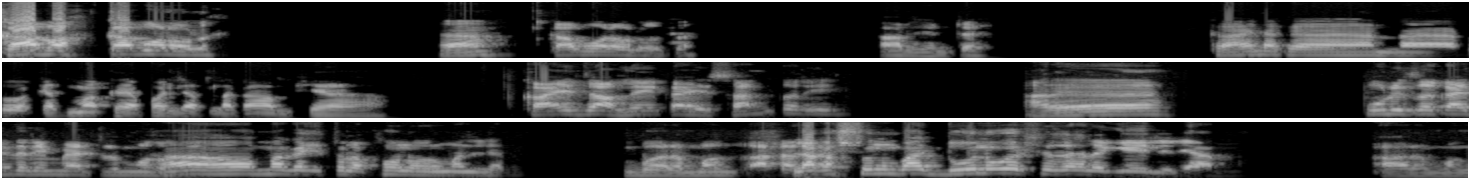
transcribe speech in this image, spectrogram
का बा का बोलावलं? हा? का बोलावलं होतं? अर्जंट. काय ना का अण्णा डोक्यात माकड्या पडल्यातला का आमच्या? काय झालंय काय? सांग तरी. अरे. पुरीचं काहीतरी मॅटर मग हो मग तुला फोनवर म्हणल्या बरं मग आता लका सुनबाई दोन वर्ष झालं गेलेली अण्णा. अरे मग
